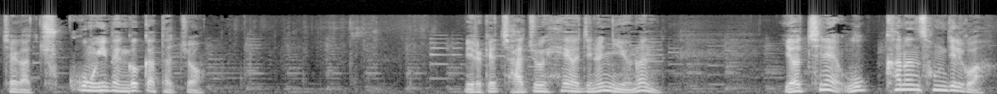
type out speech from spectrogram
제가 축구공이 된 것 같았죠. 이렇게 자주 헤어지는 이유는 여친의 욱하는 성질과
